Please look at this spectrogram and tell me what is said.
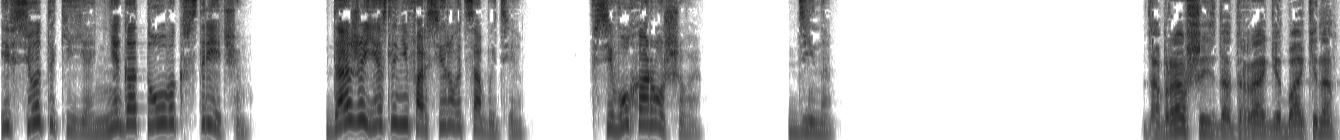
и все-таки я не готова к встречам, даже если не форсировать события. Всего хорошего. Дина». Добравшись до драги Бакина,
